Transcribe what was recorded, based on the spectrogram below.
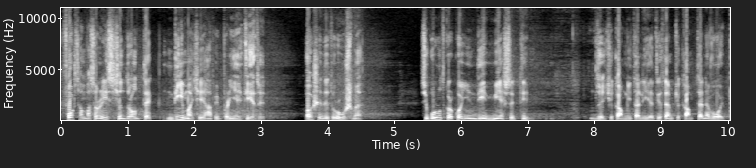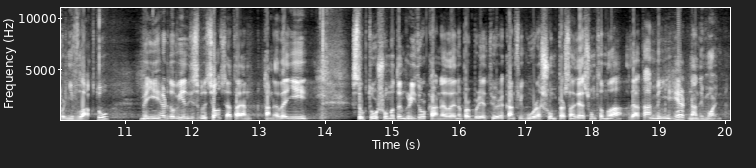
Forca e masonerisë qëndron tek ndihma që japin për njëri-tjetrin. Është e detyrueshme. Sikur unë të kërkoj një ndihmë mjeshtrit tim dhe që kam në Itali e t'i them që kam të nevojë për një vëlla këtu, menjëherë do vihen në dispozicion se ata janë kanë edhe një strukturë shumë më të ngritur, kanë edhe në përbërje të tyre kanë figura shumë personalitete shumë të mëdha dhe ata menjëherë na ndihmojnë.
